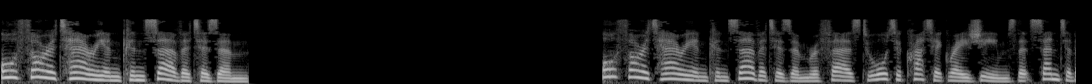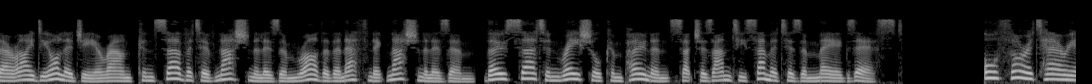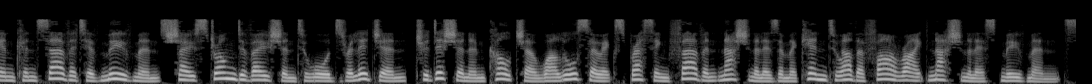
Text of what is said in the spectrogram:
Authoritarian conservatism Authoritarian conservatism refers to autocratic regimes that center their ideology around conservative nationalism rather than ethnic nationalism, though certain racial components such as anti-Semitism may exist. Authoritarian conservative movements show strong devotion towards religion, tradition and culture while also expressing fervent nationalism akin to other far-right nationalist movements.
